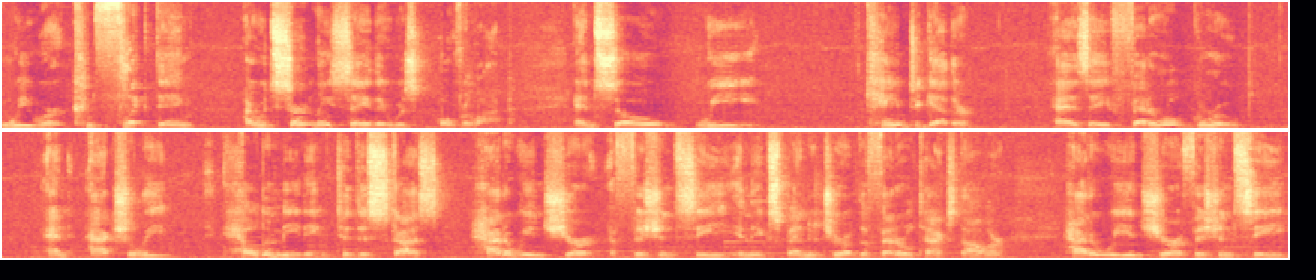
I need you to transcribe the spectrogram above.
we were conflicting, I would certainly say there was overlap. And so we came together as a federal group and actually held a meeting to discuss how do we ensure efficiency in the expenditure of the federal tax dollar? How do we ensure efficiency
